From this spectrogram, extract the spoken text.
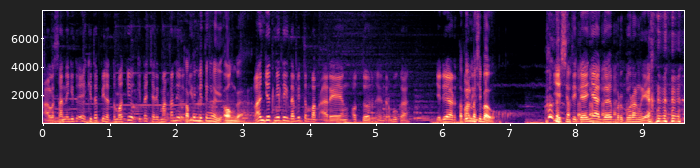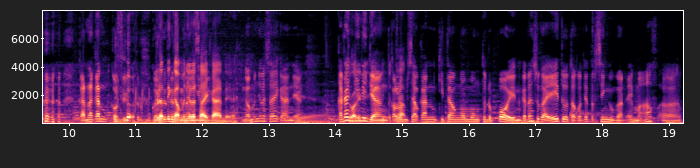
alasannya gitu eh kita pindah tempat yuk kita cari makan yuk tapi gitu. meeting lagi? Oh enggak lanjut meeting tapi tempat area yang outdoor yang terbuka. Jadi tapi paling- masih bau ya setidaknya agak berkurang ya. Karena kan kalau di terbuka berarti nggak kan menyelesaikan ya? Nggak menyelesaikan ya. Iya. kadang Kecuali gini di- jang kalau misalkan kita ngomong to the point kadang suka ya itu takutnya tersinggung kan eh maaf eh,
